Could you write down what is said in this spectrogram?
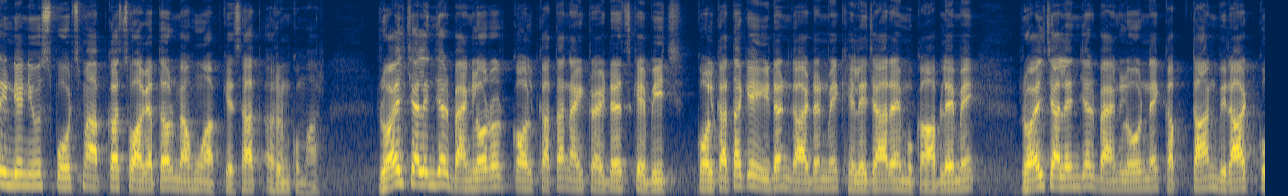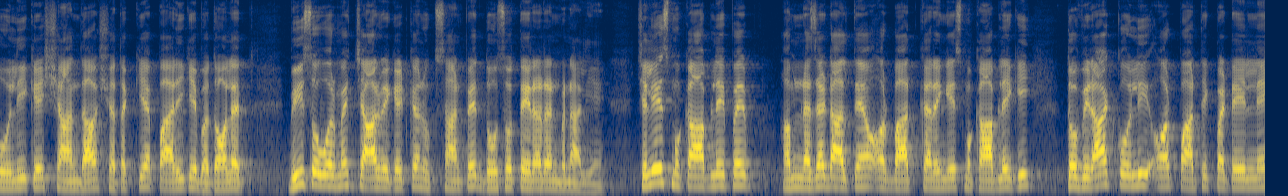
इंडिया न्यूज़ स्पोर्ट्स में आपका स्वागत है और मैं हूँ आपके साथ अरुण कुमार। रॉयल चैलेंजर बैंगलोर और कोलकाता नाइट राइडर्स के बीच कोलकाता के ईडन गार्डन में खेले जा रहे मुकाबले में रॉयल चैलेंजर बैंगलोर ने कप्तान विराट कोहली के शानदार शतकीय पारी के बदौलत 20 ओवर में चार विकेट के नुकसान पर 213 रन बना लिए। चलिए इस मुकाबले पर हम नज़र डालते हैं और बात करेंगे इस मुकाबले की तो विराट कोहली और पार्थिक पटेल ने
